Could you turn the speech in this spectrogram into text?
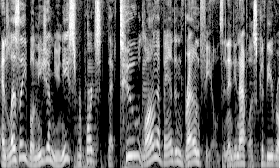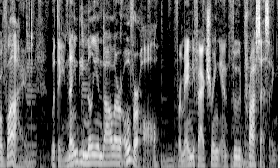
And Leslie Bonilla Muniz reports that two long abandoned brownfields in Indianapolis could be revived with a $90 million overhaul for manufacturing and food processing.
